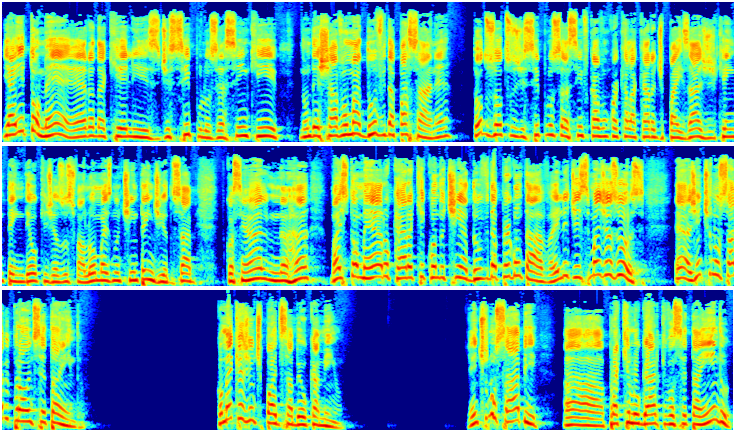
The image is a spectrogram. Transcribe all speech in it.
E aí Tomé era daqueles discípulos assim que não deixavam uma dúvida passar, né? Todos os outros discípulos assim ficavam com aquela cara de paisagem de quem entendeu o que Jesus falou, mas não tinha entendido, sabe? Ficou assim, ah, -huh. mas Tomé era o cara que quando tinha dúvida perguntava. Ele disse: Mas Jesus, é, a gente não sabe para onde você está indo. Como é que a gente pode saber o caminho? A gente não sabe ah, para que lugar que você está indo.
